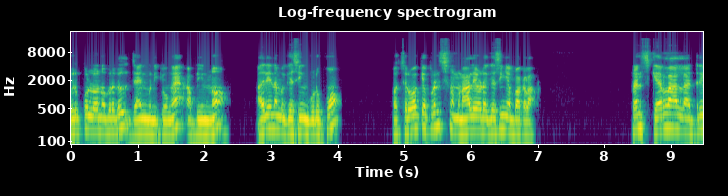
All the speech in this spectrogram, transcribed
விருப்பம் உள்ள நபர்கள் ஜாயின் பண்ணிக்கோங்க அப்படின்னோம். அதுலேயே நம்ம கெஸ்ஸிங் கொடுப்போம். சரி ஓகே ஃப்ரெண்ட்ஸ் நம்ம நாளையோட கெஸிங்கை பார்க்கலாம். ஃப்ரெண்ட்ஸ் கேரளா லாட்ரி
